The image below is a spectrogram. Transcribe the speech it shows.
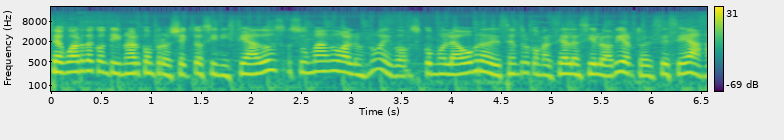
Se aguarda continuar con proyectos iniciados sumado a los nuevos, como la obra del Centro Comercial a Cielo Abierto, el CCA,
